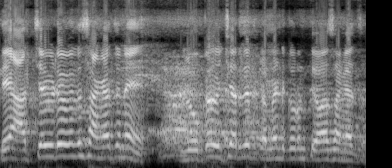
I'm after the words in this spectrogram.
ते आजच्या व्हिडिओमध्ये सांगायचं नाही. लोक विचारतात कमेंट करून तेव्हा सांगायचं.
